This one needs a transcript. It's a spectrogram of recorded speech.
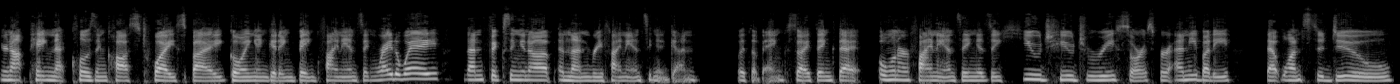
You're not paying that closing cost twice by going and getting bank financing right away, then fixing it up, and then refinancing again with a bank. So I think that owner financing is a huge, huge resource for anybody that wants to do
